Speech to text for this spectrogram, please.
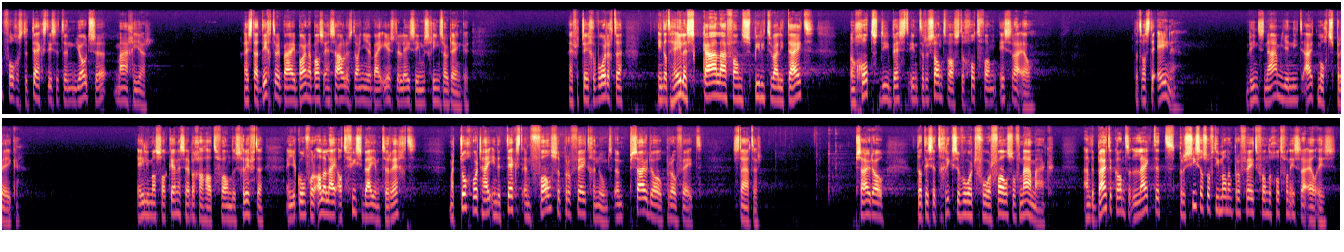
volgens de tekst is het een Joodse magier. Hij staat dichter bij Barnabas en Saulus dan je bij eerste lezing misschien zou denken. Hij vertegenwoordigde in dat hele scala van spiritualiteit een God die best interessant was, de God van Israël. Dat was de ene, wiens naam je niet uit mocht spreken. Elimas zal kennis hebben gehad van de schriften en je kon voor allerlei advies bij hem terecht. Maar toch wordt hij in de tekst een valse profeet genoemd, een pseudo-profeet, staat er. Pseudo, dat is het Griekse woord voor vals of namaak. Aan de buitenkant lijkt het precies alsof die man een profeet van de God van Israël is.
